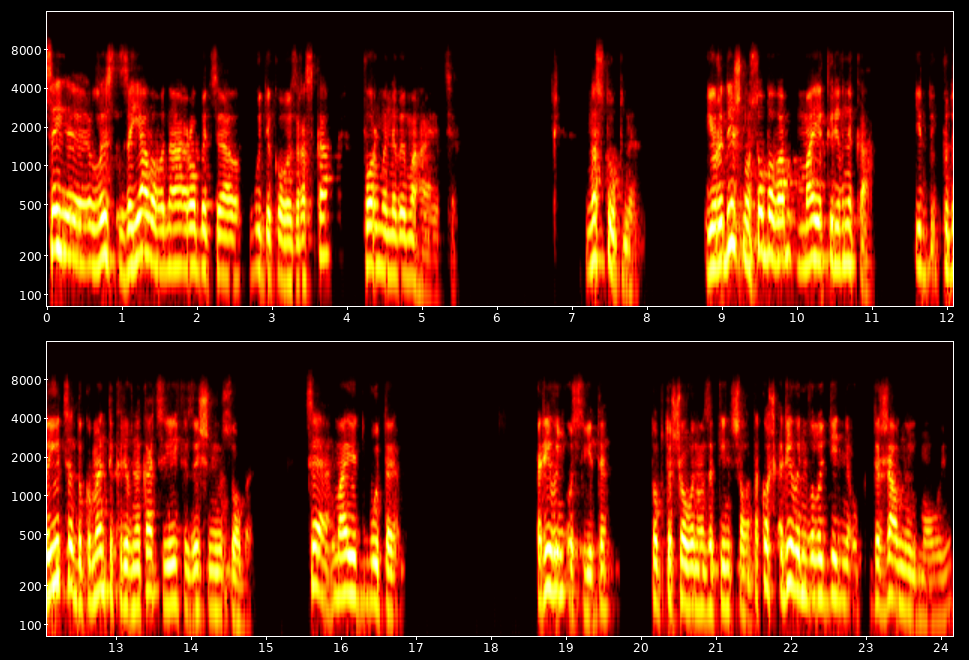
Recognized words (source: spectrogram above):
Цей е, лист заява вона робиться будь-якого зразка, форми не вимагається. Наступне. Юридична особа вам має керівника, і подаються документи керівника цієї фізичної особи. Це мають бути рівень освіти, тобто, що вона закінчила, також рівень володіння державною мовою.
